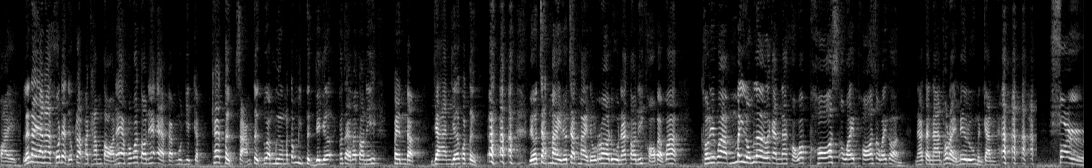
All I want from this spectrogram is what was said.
ไป และในอนาคตอะเดี๋ยวกลับมาทำต่อแน่เพราะว่าตอนนี้แอบแบบงุดหงิดกับแค่ตึก 3 ตึกด้วยเมืองมันต้องมีตึกเยอะๆเข้าใจว่าตอนนี้เป็นแบบยานเยอะกว่าตึก เดี๋ยวจัดใหม่เดี๋ยวจัดใหม่เดี๋ยวรอดูนะ ตอนนี้ขอแบบว่า เขาเรียกว่าไม่ล้มเลิกแล้วกันนะ ขอว่า pause เอาไว้ pause เอาไว้ก่อนนะ แต่นานเท่าไหร่ไม่รู้เหมือนกัน fire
